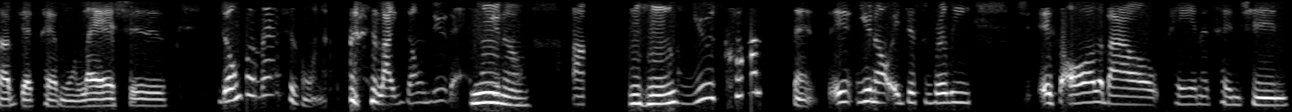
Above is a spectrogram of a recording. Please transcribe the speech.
subjects have on lashes. Don't put lashes on them. like, don't do that, mm. you know. Um, mm-hmm. Use common sense. It, you know, it just really, it's all about paying attention,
